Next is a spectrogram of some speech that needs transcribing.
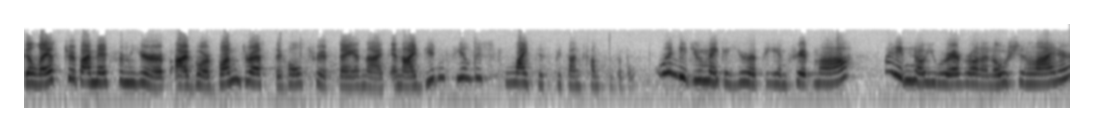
The last trip I made from Europe, I wore one dress the whole trip, day and night, and I didn't feel the slightest bit uncomfortable. When did you make a European trip, Ma? I didn't know you were ever on an ocean liner.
